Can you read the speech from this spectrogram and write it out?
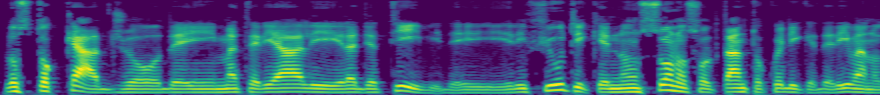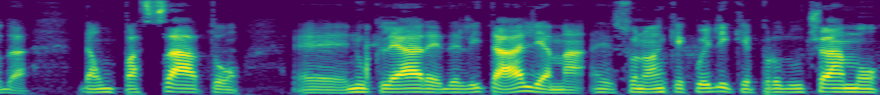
lo stoccaggio dei materiali radioattivi, dei rifiuti che non sono soltanto quelli che derivano da, da un passato eh, nucleare dell'Italia, ma eh, sono anche quelli che produciamo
